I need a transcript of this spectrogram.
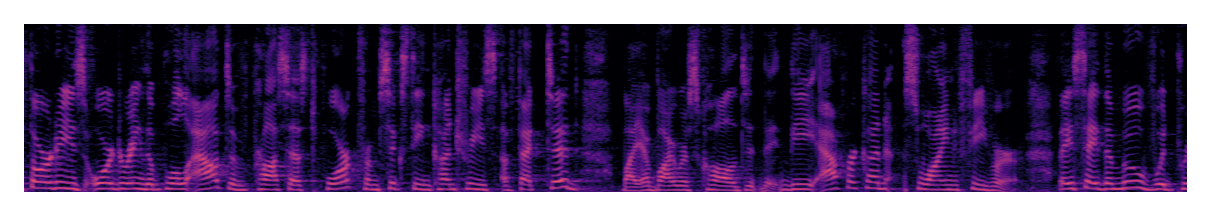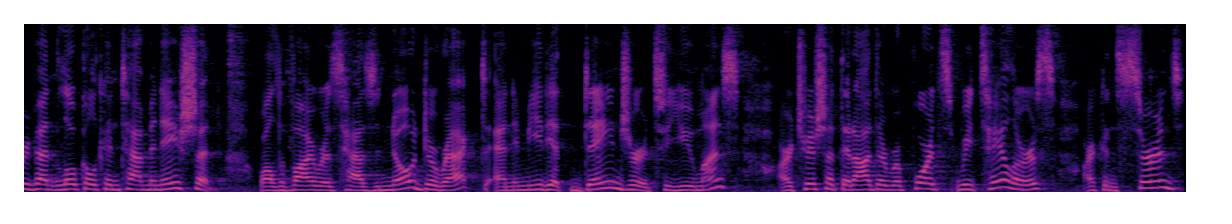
Authorities ordering the pull-out of processed pork from 16 countries affected by a virus called the African swine fever. They say the move would prevent local contamination. While the virus has no direct and immediate danger to humans, Artricia Terada reports retailers are concerned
